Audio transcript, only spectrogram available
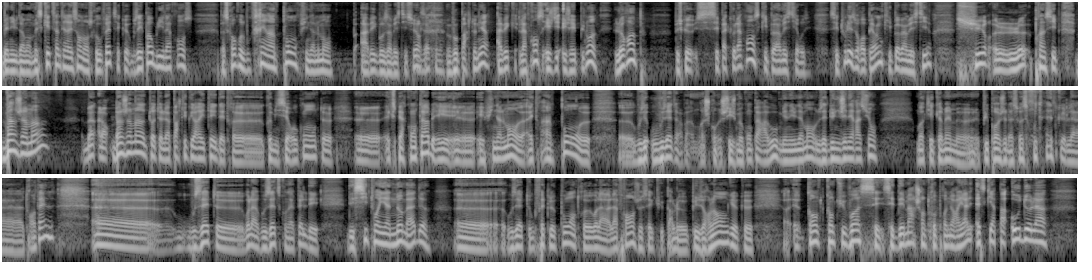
bien évidemment. Mais ce qui est intéressant dans ce que vous faites, c'est que vous n'avez pas oublié la France. Parce qu'en fait, vous créez un pont, finalement, avec vos investisseurs, vos partenaires, avec la France. Et j'allais plus loin, l'Europe puisque c'est pas que la France qui peut investir aussi, c'est tous les Européens qui peuvent investir sur le principe. Benjamin, ben, alors, Benjamin, toi, tu as la particularité d'être euh, commissaire au compte, euh, expert comptable, et, euh, finalement être un pont. vous, vous êtes, moi, si je me compare à vous, bien évidemment, vous êtes d'une génération moi qui est quand même plus proche de la soixantaine que de la trentaine, vous êtes voilà, vous êtes ce qu'on appelle des, des citoyens nomades euh, vous, êtes, vous faites le pont entre voilà, la France, je sais que tu parles plusieurs langues. Que, euh, quand, quand tu vois ces démarches entrepreneuriales, est-ce qu'il n'y a pas au-delà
